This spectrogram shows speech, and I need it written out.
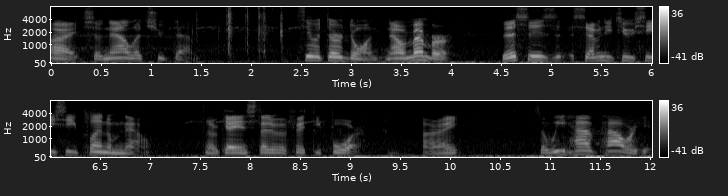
All right, so now let's shoot them. See what they're doing. Now remember, this is 72cc plenum now, okay, instead of a 54, all right? So we have power here.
